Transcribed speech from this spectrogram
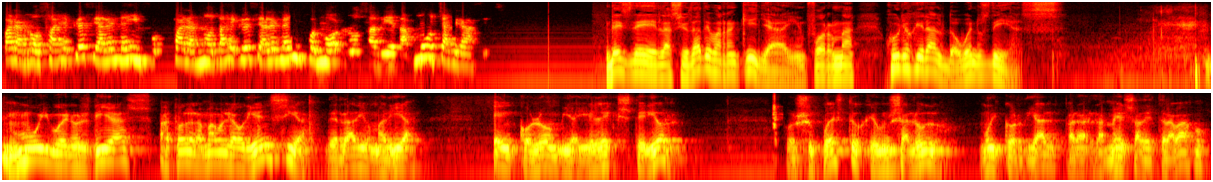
Para Rosas Eclesiales les para Notas Eclesiales les informó Rosa Rieta. Muchas gracias. Desde la ciudad de Barranquilla informa Julio Giraldo. Buenos días. Muy buenos días a toda la amable audiencia de Radio María en Colombia y el exterior. Por supuesto que un saludo muy cordial para la mesa de trabajo.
